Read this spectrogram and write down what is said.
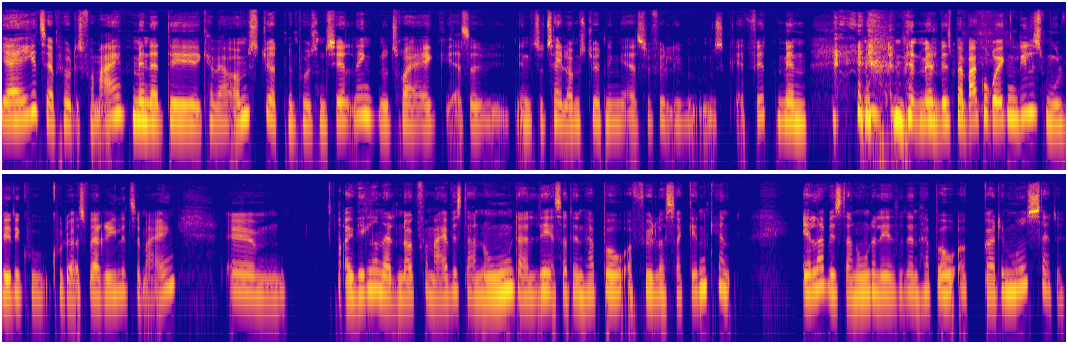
Ja, ikke terapeutisk for mig, men at det kan være omstyrtende potentielt. Ikke? Nu tror jeg ikke, altså en total omstyrtning er selvfølgelig måske fedt, men, men, men, men hvis man bare kunne rykke en lille smule ved det, kunne, kunne det også være rigeligt til mig. Ikke? Øhm, og i virkeligheden er det nok for mig, hvis der er nogen, der læser den her bog og føler sig genkendt, eller hvis der er nogen, der læser den her bog og gør det modsatte.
